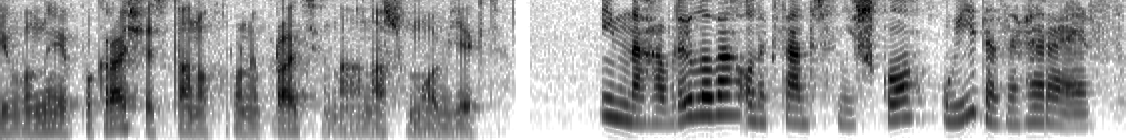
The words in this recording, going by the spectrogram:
і вони покращать стан охорони праці на нашому об'єкті. Інна Гаврилова, Олександр Сніжко, УІДА ЗГРАЕС.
